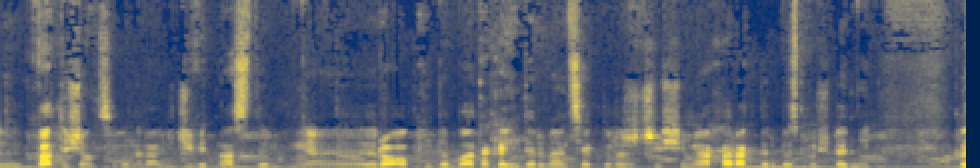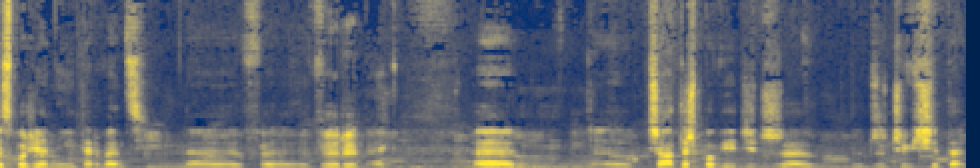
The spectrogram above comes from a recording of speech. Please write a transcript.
2019 e, rok i to była taka interwencja, która rzeczywiście miała charakter bezpośredni, bezpośredniej interwencji w, w rynek. Trzeba też powiedzieć, że rzeczywiście te,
